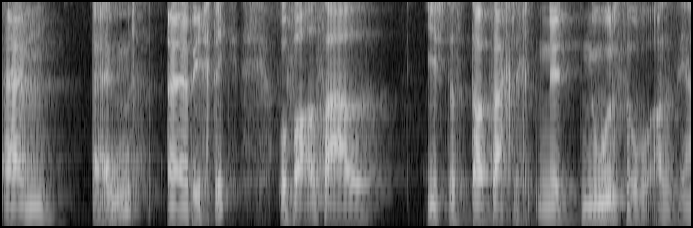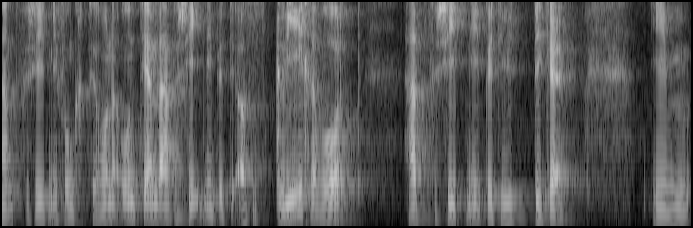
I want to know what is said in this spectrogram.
ähm, ähm. Äh, richtig. Auf alle Fälle ist das tatsächlich nicht nur so. Also sie haben verschiedene Funktionen und sie haben auch verschiedene Bedeutungen. Also das gleiche Wort hat verschiedene Bedeutungen. Im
